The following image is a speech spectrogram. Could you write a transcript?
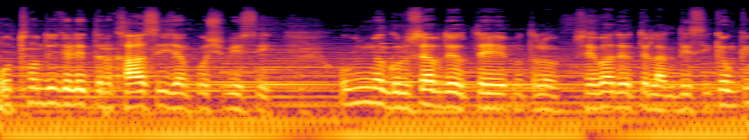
ਉੱਥੋਂ ਦੀ ਜਿਹੜੀ ਤਨਖਾਹ ਸੀ ਜਾਂ ਕੁਝ ਵੀ ਸੀ ਉਹ ਵੀ ਮੈਂ ਗੁਰੂ ਸਾਹਿਬ ਦੇ ਉੱਤੇ ਮਤਲਬ ਸੇਵਾ ਦੇ ਉੱਤੇ ਲੱਗਦੀ ਸੀ ਕਿਉਂਕਿ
